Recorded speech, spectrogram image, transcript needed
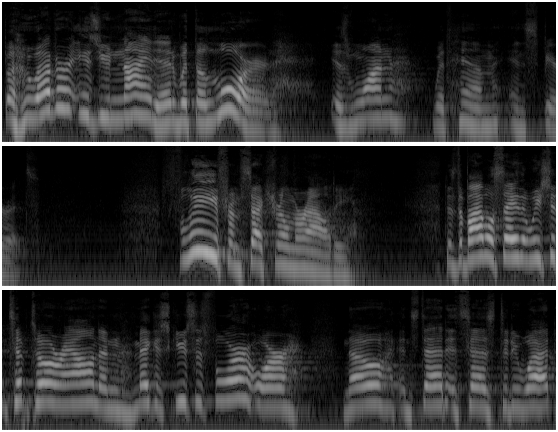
But whoever is united with the Lord is one with him in spirit. Flee from sexual immorality. Does the Bible say that we should tiptoe around and make excuses for, or no, instead it says to do what?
